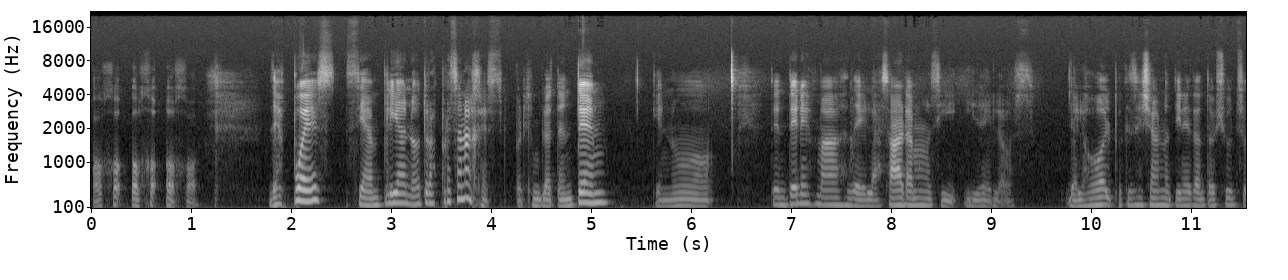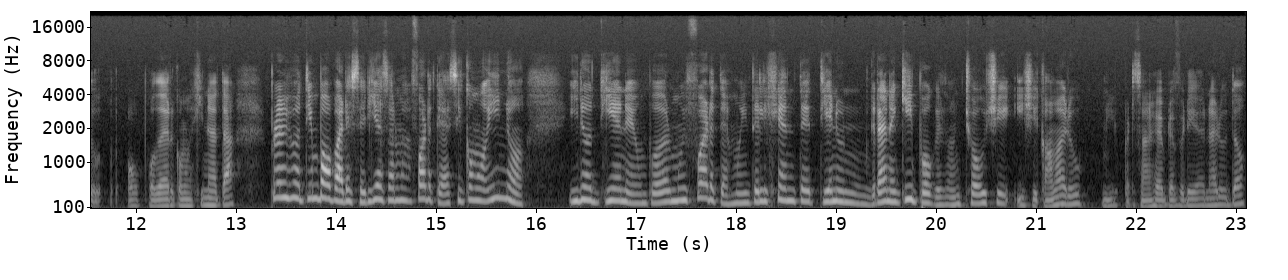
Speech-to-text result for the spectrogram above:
ojo, ojo, ojo. Después se amplían otros personajes. Por ejemplo, Tenten, que no. Tenten es más de las armas y, de los de los golpes, que sé yo, no tiene tanto jutsu o poder como Hinata, pero al mismo tiempo parecería ser más fuerte, así como Ino. Ino tiene un poder muy fuerte, es muy inteligente, tiene un gran equipo, que son Chouchi y Shikamaru, mi personaje preferido de Naruto.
